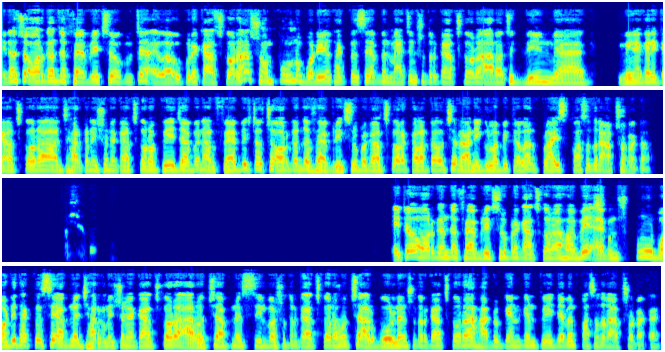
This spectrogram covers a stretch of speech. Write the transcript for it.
এটা হচ্ছে অর্গানজা ফ্যাব্রিক্স উপরে কাজ করা, সম্পূর্ণ বডিতে থাকতেছে, আপনার ম্যাচিং সুতোর কাজ করা, আর হচ্ছে গ্রিন মিনাকারি কাজ করা আর ঝাড়খানিশনে কাজ করা পেয়ে যাবেন। আর ফ্যাব্রিক্সটা হচ্ছে অর্গানজা ফ্যাব্রিক্স উপরে কাজ করা। কালারটা হচ্ছে রানী গোলাপি কালার প্রাইস পাঁচ হাজার আটশো টাকা। এটাও অর্গানজা ফ্যাব্রিক্স উপরে কাজ করা হবে এবং পুরো বডি থাকতেছে আপনার ঝাড়খানিশনে কাজ করা। আর হচ্ছে আপনার সিলভার সুতোর কাজ করা হচ্ছে আর গোল্ডেন সুতোর কাজ করা। হাঁটু ক্যান ক্যান পেয়ে যাবেন পাঁচ হাজার আটশো টাকায়।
